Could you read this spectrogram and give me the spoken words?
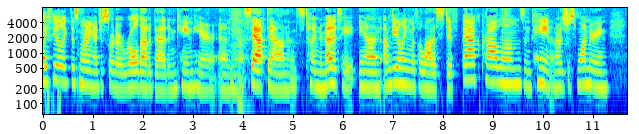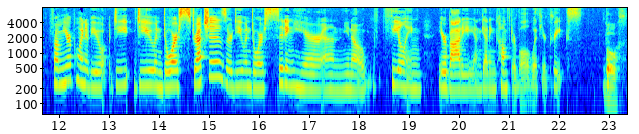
I feel like this morning I just sort of rolled out of bed and came here and you know sat down and it's time to meditate and I'm dealing with a lot of stiff back problems and pain and I was just wondering from your point of view do you, do you endorse stretches or do you endorse sitting here and you know feeling your body and getting comfortable with your creaks? Both.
